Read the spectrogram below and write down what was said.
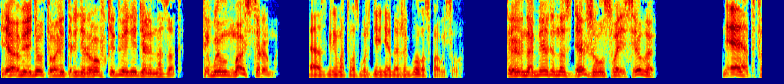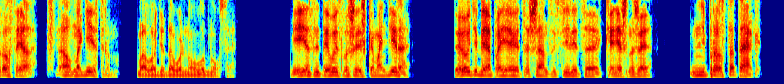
Я видел твои тренировки две недели назад. Ты был мастером!» Асгрим от возбуждения даже голос повысил. «Ты намеренно сдерживал свои силы?» «Нет, просто я стал магистром», — Володя довольно улыбнулся. «И если ты выслушаешь командира, то у тебя появится шанс усилиться, конечно же, не просто так».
